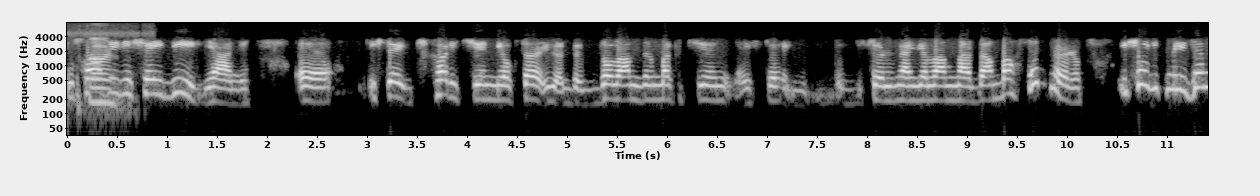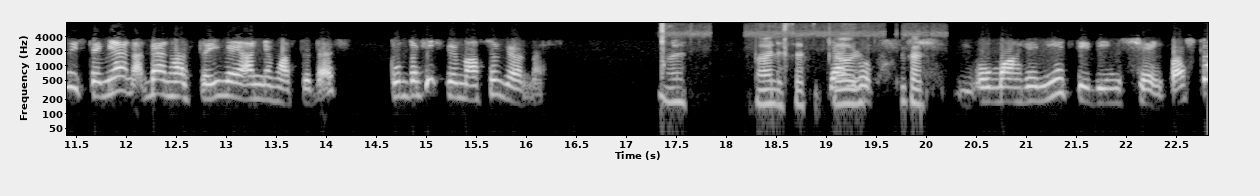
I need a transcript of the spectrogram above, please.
Bu sadece doğru. şey değil yani. E, işte çıkar için yoksa dolandırmak için işte söylenen yalanlardan bahsetmiyorum. İşe gitmeyi canı istemeyen ben hastayım veya annem hasta der. Bunda hiçbir mahsur görmez. Evet. Maalesef. Yani Doğru. O, o mahremiyet dediğimiz şey başka.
